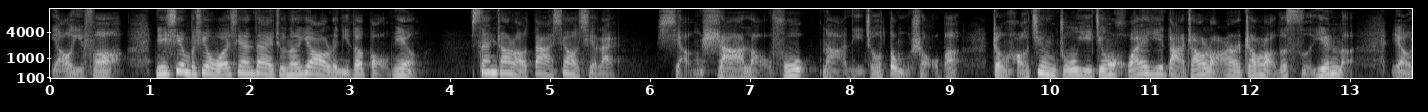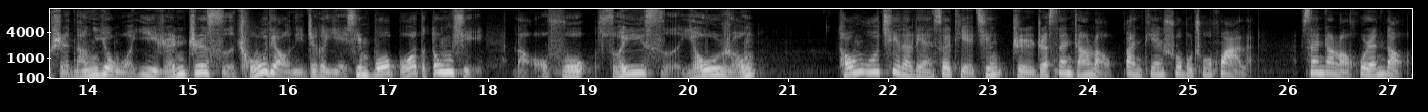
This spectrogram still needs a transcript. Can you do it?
姚一峰，你信不信我现在就能要了你的狗命？”三长老大笑起来。想杀老夫，那你就动手吧。正好静主已经怀疑大长老、二长老的死因了。要是能用我一人之死除掉你这个野心勃勃的东西，老夫虽死犹荣。童无气的脸色铁青，指着三长老，半天说不出话来。三长老忽然道：“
